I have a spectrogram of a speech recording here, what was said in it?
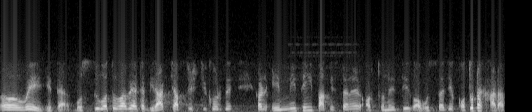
ওয়ে যেটা। বস্তুগতভাবে একটা বিরাট চাপ সৃষ্টি করবে। কারণ এমনিতেই পাকিস্তানের অর্থনৈতিক অবস্থা যে কতটা খারাপ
